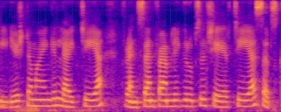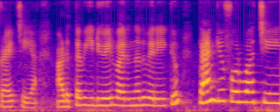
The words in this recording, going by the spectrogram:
വീഡിയോ ഇഷ്ടമായെങ്കിൽ ലൈക്ക് ചെയ്യുക ഫ്രണ്ട്സ് ആൻഡ് ഫാമിലി ഗ്രൂപ്പ്സിൽ ഷെയർ ചെയ്യുക സബ്സ്ക്രൈബ് ചെയ്യുക. അടുത്ത വീഡിയോയിൽ വരുന്നത് വരേക്കും. താങ്ക് ഫോർ വാച്ചിങ്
